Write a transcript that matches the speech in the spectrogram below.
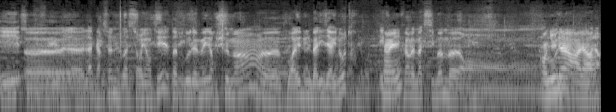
Et euh, la personne doit s'orienter, doit trouver le meilleur chemin euh, pour aller d'une balise à une autre. Et Oui. pour faire le maximum euh, en, En une heure, alors. Voilà.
